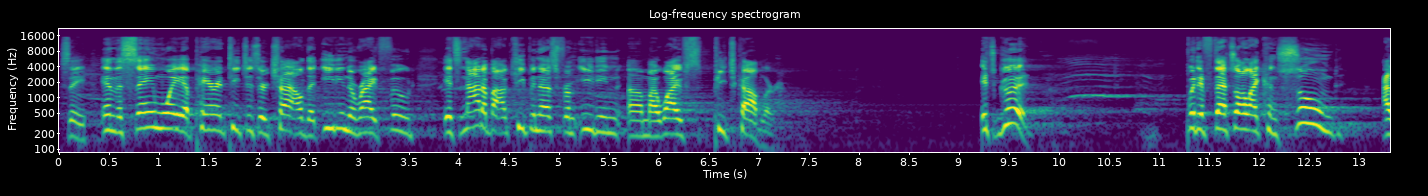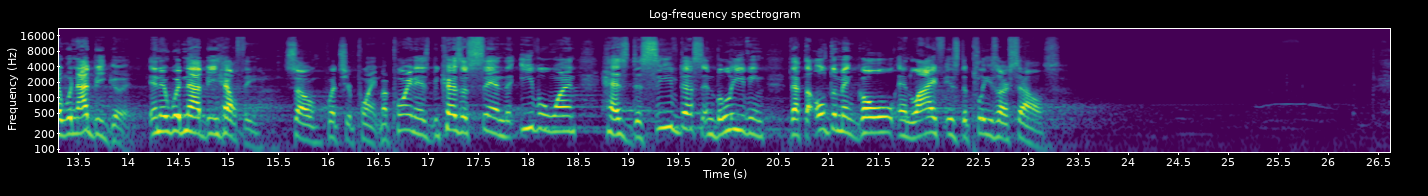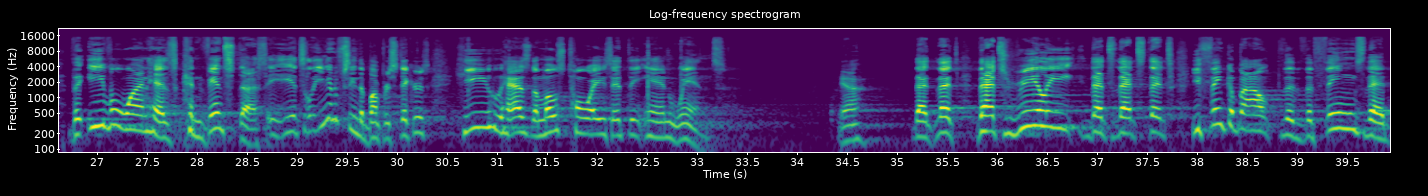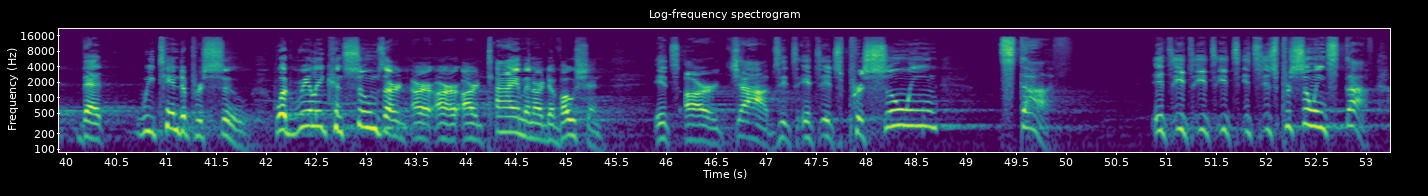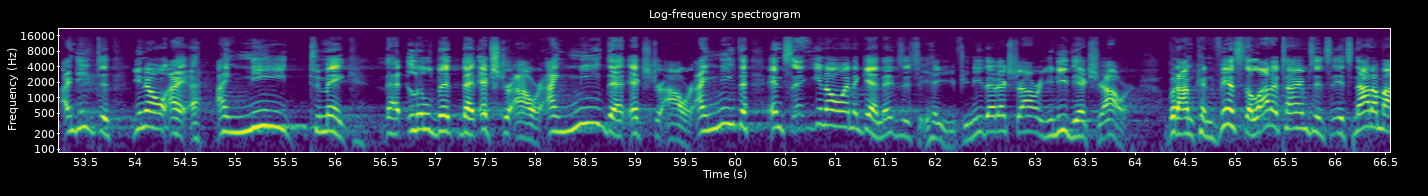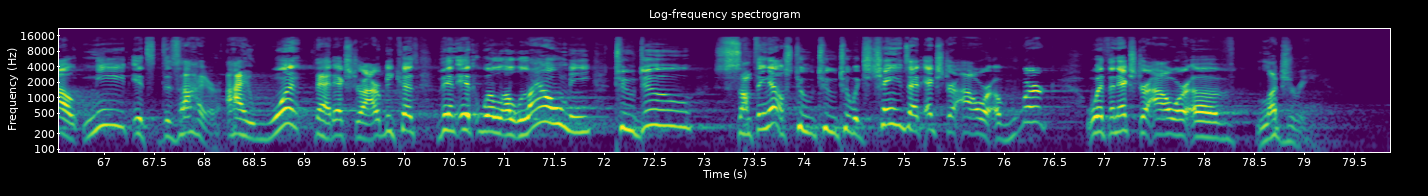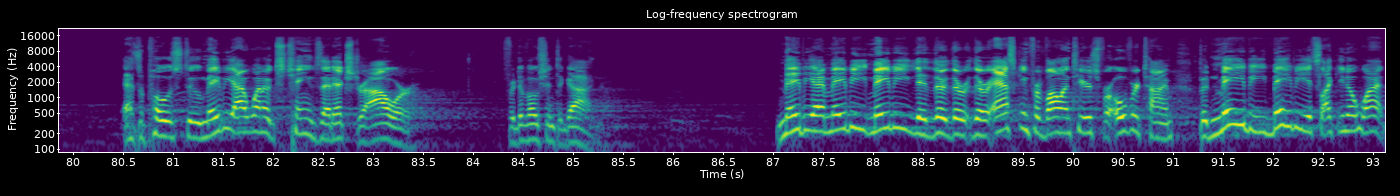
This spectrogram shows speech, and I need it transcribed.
See, in the same way a parent teaches their child that eating the right food, it's not about keeping us from eating uh, my wife's peach cobbler. It's good. But if that's all I consumed, I would not be good and it would not be healthy. So, what's your point? My point is because of sin, the evil one has deceived us in believing that the ultimate goal in life is to please ourselves. The evil one has convinced us. It's, you've seen the bumper stickers. He who has the most toys at the end wins. Yeah? That, that, that's really, that's, that's, that's, you think about the, the things that, that we tend to pursue. What really consumes our, our, our, our time and our devotion, it's our jobs. It's, it's, it's pursuing stuff. It's, it's, it's, it's, it's, it's pursuing stuff. I need to, you know, I, I need to make that little bit, that extra hour. I need that extra hour. I need that, and, you know, and again, it's, it's, hey, if you need that extra hour, you need the extra hour. But I'm convinced a lot of times it's, it's not about need, it's desire. I want that extra hour because then it will allow me to do something else, to, to, to exchange that extra hour of work with an extra hour of luxury. As opposed to maybe I want to exchange that extra hour for devotion to God. Maybe I maybe maybe they're, they're, they're asking for volunteers for overtime, but maybe maybe it's like you know what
